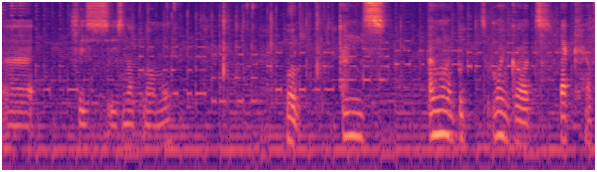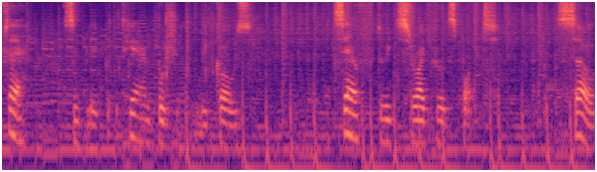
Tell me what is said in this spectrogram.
Uh, this is not normal. Well, and I'm gonna put minecart back up there. Simply put it here and push it. It goes itself to its rightful spot. So,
